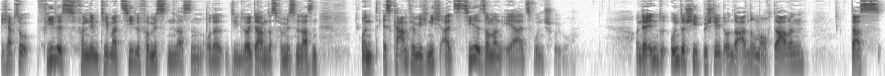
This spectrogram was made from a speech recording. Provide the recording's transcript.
ich habe so vieles von dem Thema Ziele vermissen lassen oder die Leute haben das vermissen lassen und es kam für mich nicht als Ziel, sondern eher als Wunsch rüber. Und der Unterschied besteht unter anderem auch darin, dass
